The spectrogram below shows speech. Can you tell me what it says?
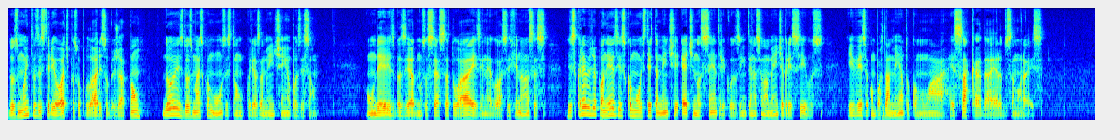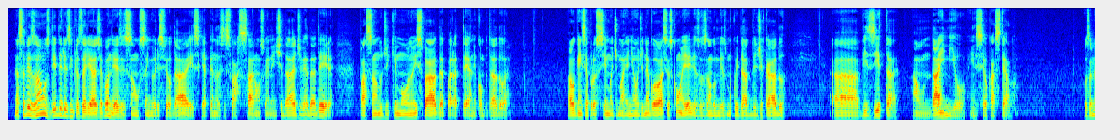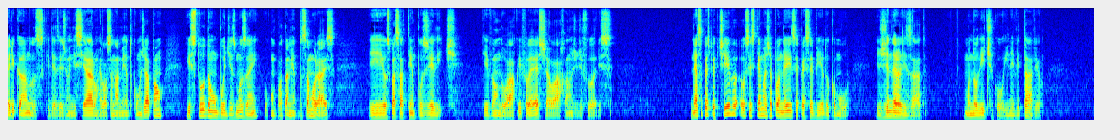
Dos muitos estereótipos populares sobre o Japão, dois dos mais comuns estão curiosamente em oposição. Um deles, baseado nos sucessos atuais em negócios e finanças, descreve os japoneses como estritamente etnocêntricos e internacionalmente agressivos, e vê seu comportamento como uma ressaca da era dos samurais. Nessa visão, os líderes empresariais japoneses são senhores feudais que apenas disfarçaram sua identidade verdadeira passando de kimono e espada para terno e computador. Alguém se aproxima de uma reunião de negócios com eles usando o mesmo cuidado dedicado à visita a um daimyo em seu castelo. Os americanos, que desejam iniciar um relacionamento com o Japão, estudam o budismo zen, o comportamento dos samurais e os passatempos de elite, que vão do arco e flecha ao arranjo de flores. Nessa perspectiva, o sistema japonês é percebido como generalizado, monolítico inevitável.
